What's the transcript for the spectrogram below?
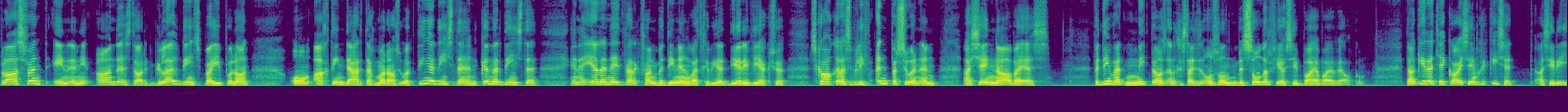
plaasvind en in die aande is daar Glow diens by Hippolaan om 18:30 maar daar's ook tienerdienste en kinderdienste en 'n hele netwerk van bediening wat gebeur deur die week. So skakel asseblief in persoon in as jy naby is vir die wat nie by ons ingesluit is, ons wil besonder vir jou sê baie baie welkom. Dankie dat jy KCM gekies het. As hierdie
